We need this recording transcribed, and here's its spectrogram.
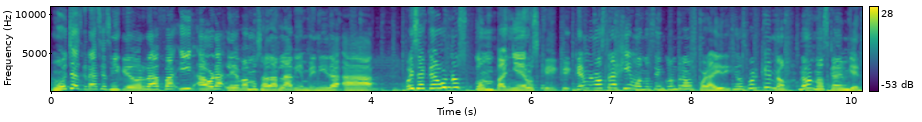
Muchas gracias, mi querido Rafa. Y ahora le vamos a dar la bienvenida a. Pues acá unos compañeros que, que, que nos trajimos, nos encontramos por ahí. Dijimos, ¿por qué no? No, nos caen bien.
